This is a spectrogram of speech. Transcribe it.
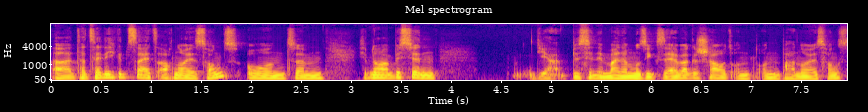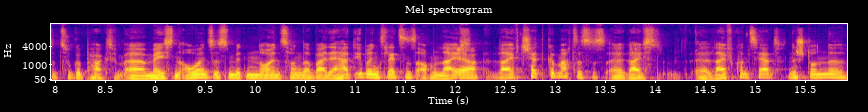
Äh, tatsächlich gibt's da jetzt auch neue Songs und ähm, ich habe noch mal ein bisschen, ja, ein bisschen in meiner Musik selber geschaut und, und ein paar neue Songs dazu gepackt. Äh, Mason Owens ist mit einem neuen Song dabei. Der hat übrigens letztens auch einen Live- Ja. Live-Chat gemacht. Das ist äh, Live- äh, Live-Konzert, eine Stunde.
